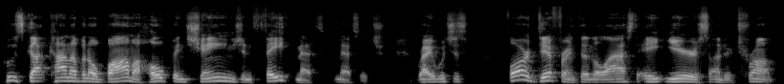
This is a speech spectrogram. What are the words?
who's got kind of an Obama hope and change and faith mes- message, right? Which is far different than the last eight years under Trump.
